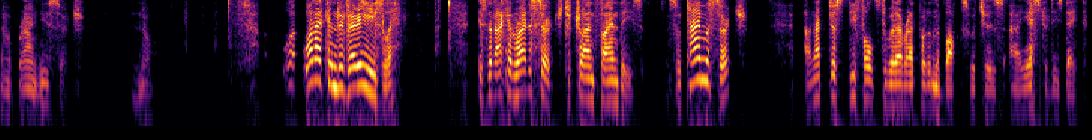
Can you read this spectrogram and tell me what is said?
No, brand new search. No. What, what I can do very easily is that I can write a search to try and find these. So time of search, and that just defaults to whatever I put in the box, which is uh, yesterday's date.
